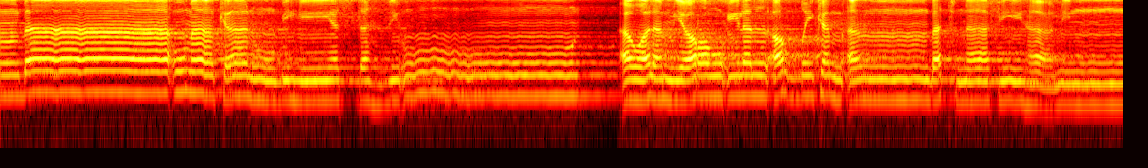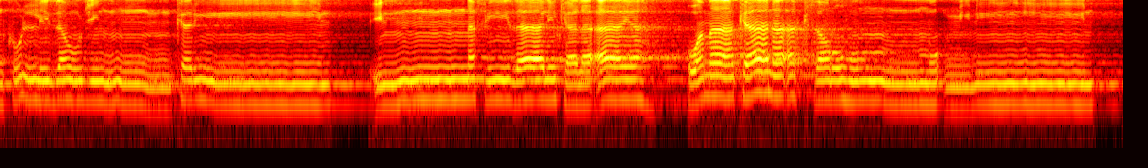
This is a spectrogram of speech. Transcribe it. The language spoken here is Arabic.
أنباء ما كانوا به يستهزئون. أولم يروا إلى الأرض كم أنبتنا فيها من كل زوج كريم. إن في ذلك لآيةٌ. وما كان أكثرهم مؤمنين.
